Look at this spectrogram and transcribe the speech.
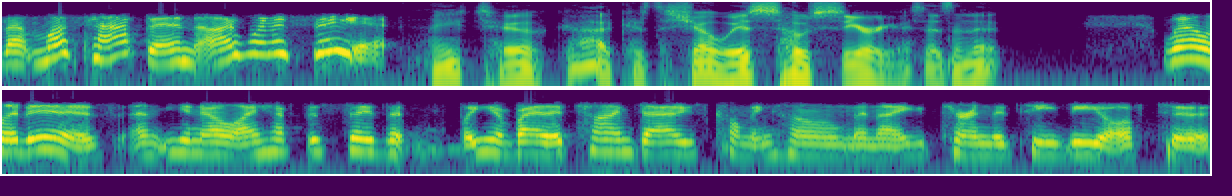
that must happen. I want to see it. Me too. God, because the show is so serious, isn't it? Well, it is, and you know, I have to say that you know, by the time Daddy's coming home and I turn the TV off to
